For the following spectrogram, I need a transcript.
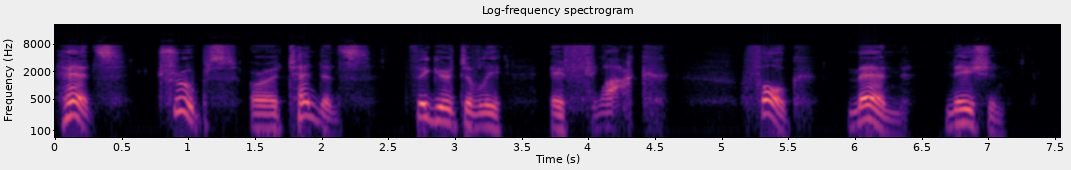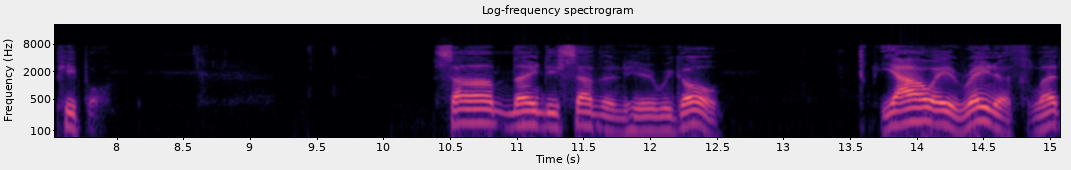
Hence, troops or attendants, figuratively, a flock, folk, men, nation, people. Psalm 97, here we go. Yahweh reigneth, let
